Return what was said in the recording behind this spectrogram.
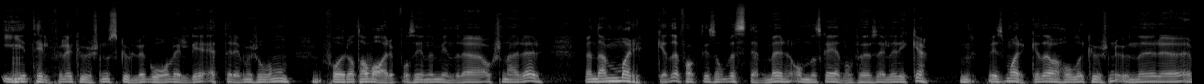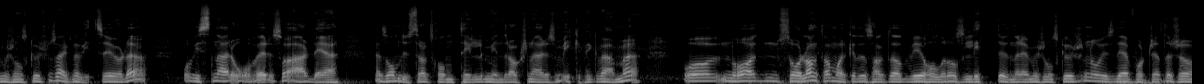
i mm. tilfelle kursen skulle gå veldig etter emisjonen mm. for å ta vare på sine mindre aksjonærer. Men det er markedet faktisk som bestemmer om det skal gjennomføres eller ikke. Mm. Hvis markedet holder kursen under eh, emisjonskursen, så er det ikke noe vits i å gjøre det. Og hvis den er over, så er det en sånn utstrakt hånd til mindre aksjonærer som ikke fikk være med. Og nå, så langt har markedet sagt at vi holder oss litt under emisjonskursen. Og hvis det fortsetter, så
